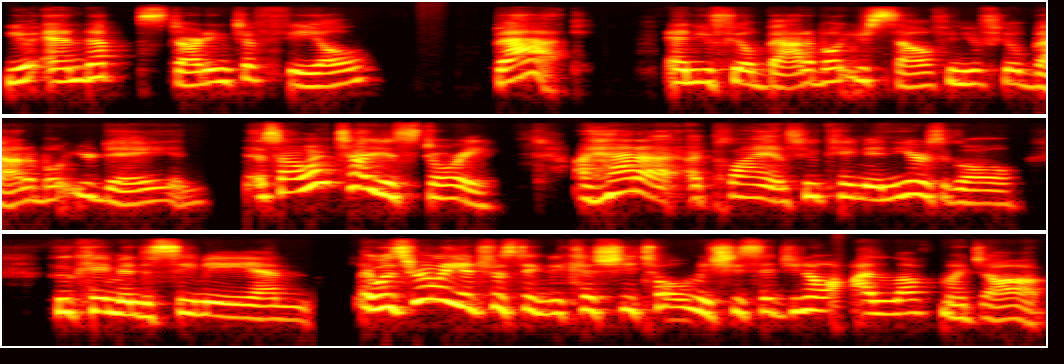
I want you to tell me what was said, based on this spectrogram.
you end up starting to feel bad. And you feel bad about yourself and you feel bad about your day. And so I want to tell you a story. I had a, a client who came in years ago who came in to see me. And it was really interesting because she told me, she said, You know, I love my job.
